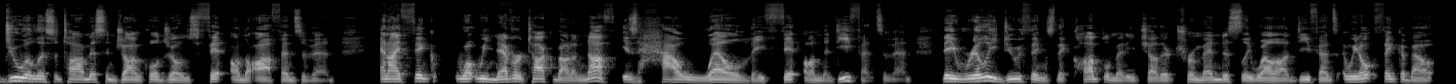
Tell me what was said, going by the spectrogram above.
do Alyssa Thomas and Jonquel Jones fit on the offensive end. And I think what we never talk about enough is how well they fit on the defensive end. They really do things that complement each other tremendously well on defense. And we don't think about,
